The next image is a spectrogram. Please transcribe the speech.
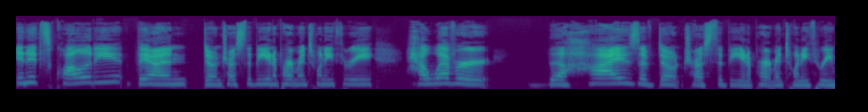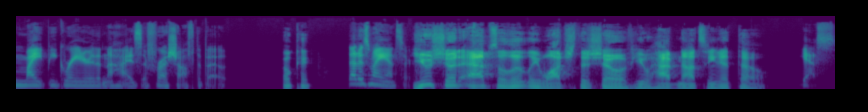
in its quality than Don't Trust the Bee in Apartment 23. However, the highs of Don't Trust the Bee in Apartment 23 might be greater than the highs of Fresh Off the Boat. Okay. That is my answer. You should absolutely watch this show if you have not seen it though. Yes,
